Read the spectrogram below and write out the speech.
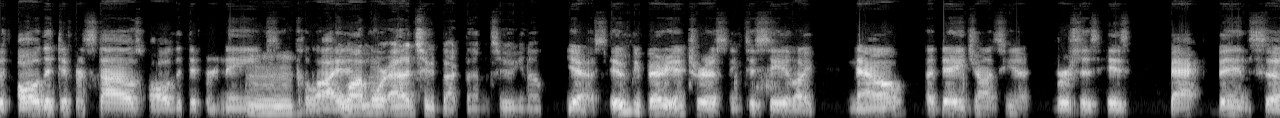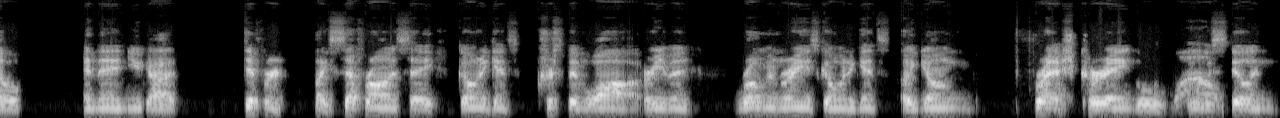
With all the different styles, all the different names Mhm. a lot more attitude back then too. You know. Yes, it would be very interesting to see like now a day John Cena versus his back then self, and then you got different like Seth Rollins say going against Chris Benoit, or even Roman Reigns going against a young, fresh Kurt Angle who was still in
